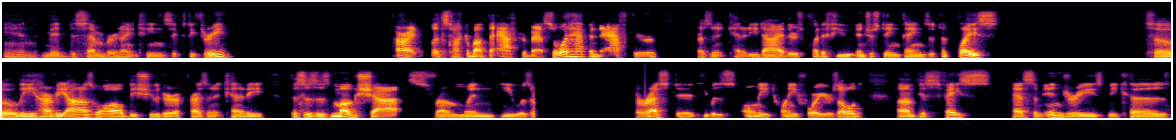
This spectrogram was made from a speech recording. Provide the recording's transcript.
in mid December 1963. All right, let's talk about the aftermath. So, what happened after President Kennedy died? There's quite a few interesting things that took place. So, Lee Harvey Oswald, the shooter of President Kennedy, this is his mugshots from when he was arrested. He was only 24 years old. Um, his face has some injuries because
